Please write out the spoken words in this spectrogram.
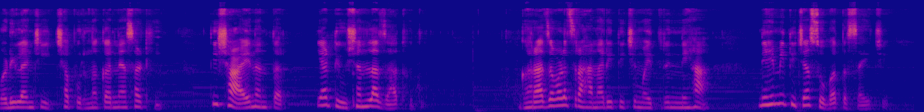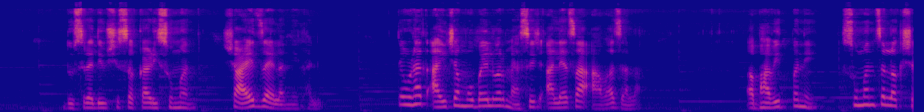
वडिलांची इच्छा पूर्ण करण्यासाठी ती शाळेनंतर या ट्युशनला जात होती. घराजवळच राहणारी तिची मैत्रीण नेहा नेहमी तिच्यासोबत असायची. दुसऱ्या दिवशी सकाळी सुमन शाळेत जायला निघाली. तेवढ्यात आईच्या मोबाईलवर मेसेज आल्याचा आवाज आला. अभावितपणे सुमनचं लक्ष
